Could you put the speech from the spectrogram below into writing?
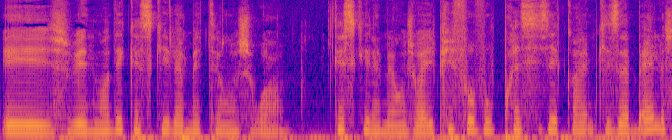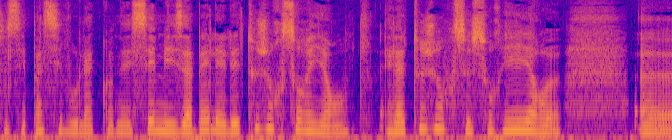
et je lui ai demandé qu'est-ce qui la mettait en joie. Qu'est-ce qui la met en joie? Et puis il faut vous préciser quand même qu'Isabelle, je ne sais pas si vous la connaissez, mais Isabelle, elle est toujours souriante. Elle a toujours ce sourire euh,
